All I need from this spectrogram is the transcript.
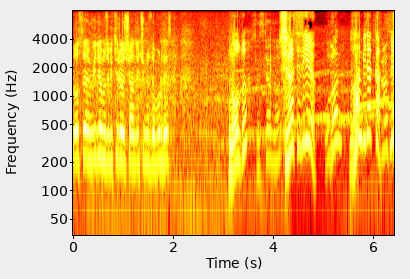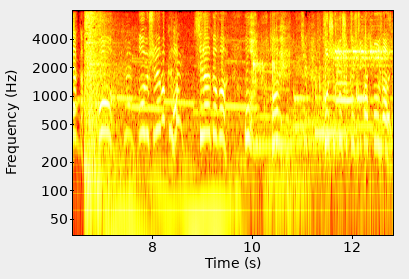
dostlarım videomuzu bitiriyoruz şu anda. Üçümüz de buradayız. Ne oldu? Ses geldi lan. Siren sesi geliyor. Lan Lan bir dakika, Siren bir dakika. Oo! Abi şuraya bakın. Siren kafa. Oh abi. Koşun koşun koşun kaçmamız lazım.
